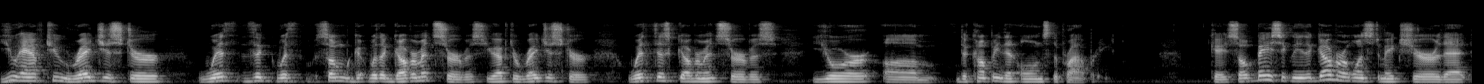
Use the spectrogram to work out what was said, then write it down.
you have to register with the with some with a government service. You have to register with this government service your um, the company that owns the property. Okay, so basically, the government wants to make sure that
